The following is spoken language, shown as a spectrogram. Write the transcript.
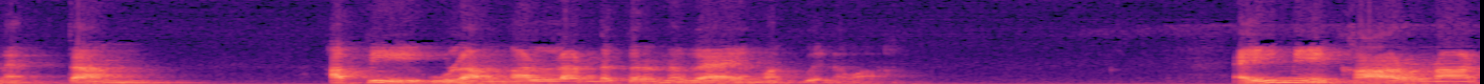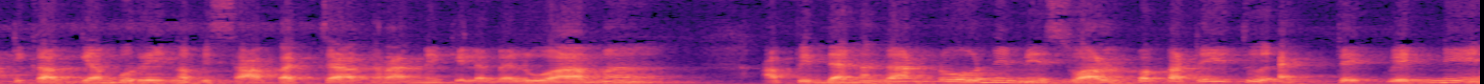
නැත්තම් අපි උලන් අල්ලන්න කරන වෑයමක් වෙනවා. ඇයි මේ කාරණා ටිකක් ගැඹුරෙන් අපි සාකච්ඡා කරන්න කියලා බැලුවාම අපි දැනගන්න ඕනේ මේ ස්වල්ප කටයුතු ඇත්තෙක් වෙන්නේ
